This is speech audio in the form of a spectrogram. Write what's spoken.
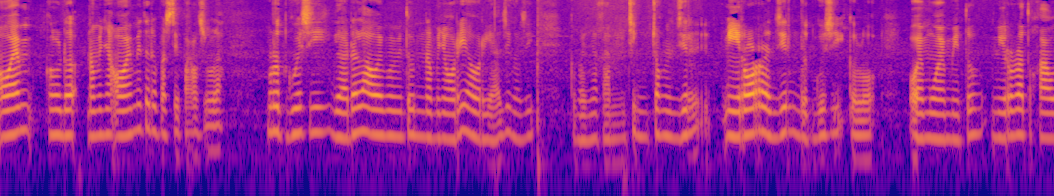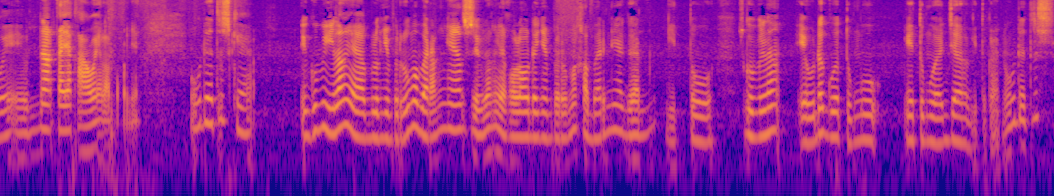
OM kalau udah namanya OM itu udah pasti palsu lah. Menurut gue sih gak ada lah OM itu namanya ori ya ori aja gak sih? Kebanyakan cincong anjir mirror anjir menurut gue sih kalau OM OM itu mirror atau KW ya udah kayak KW lah pokoknya. Udah terus kayak ya gue bilang ya belum nyampe rumah barangnya. Terus dia bilang ya kalau udah nyampe rumah kabarin ya gan. Gitu. Terus gue bilang ya udah gue tunggu. Ya tunggu aja gitu kan. Udah terus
